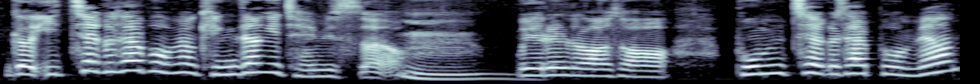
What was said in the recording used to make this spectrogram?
그러니까 이 책을 살펴보면 굉장히 재밌어요. 음. 뭐 예를 들어서 봄 책을 살펴보면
